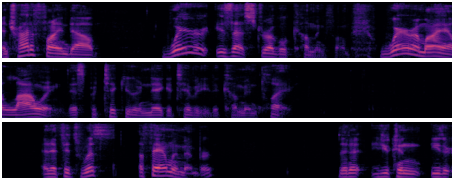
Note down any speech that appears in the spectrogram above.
and try to find out where is that struggle coming from? Where am I allowing this particular negativity to come in play? And if it's with a family member, then it, you can either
